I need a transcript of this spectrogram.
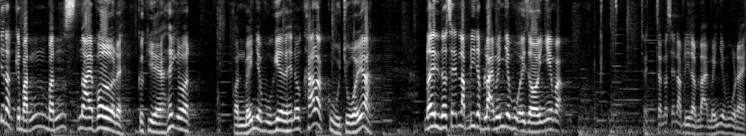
Nhất là cái bắn bắn sniper này, cực kỳ thích luôn. Còn mấy nhiệm vụ kia thấy nó khá là củ chuối à. Đây thì nó sẽ lặp đi lặp lại mấy nhiệm vụ ấy rồi anh em ạ. Chắc chắn nó sẽ lặp đi lặp lại mấy nhiệm vụ này.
